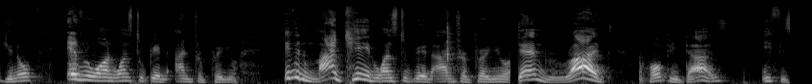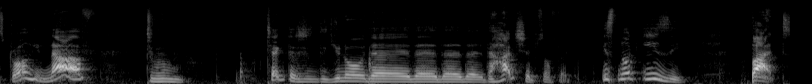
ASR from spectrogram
you know. Everyone wants to be an entrepreneur. Even my kid wants to be an entrepreneur. Damn right. Hope he does. If he's strong enough to take the you know the the, the, the, the hardships of it. It's not easy. But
